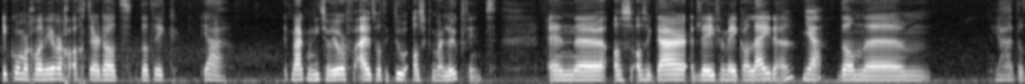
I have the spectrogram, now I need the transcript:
ik kom er gewoon heel erg achter dat, dat ik, ja, het maakt me niet zo heel erg veel uit wat ik doe als ik het maar leuk vind. En uh, als, als ik daar het leven mee kan leiden, ja. dan, uh, ja, dat,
